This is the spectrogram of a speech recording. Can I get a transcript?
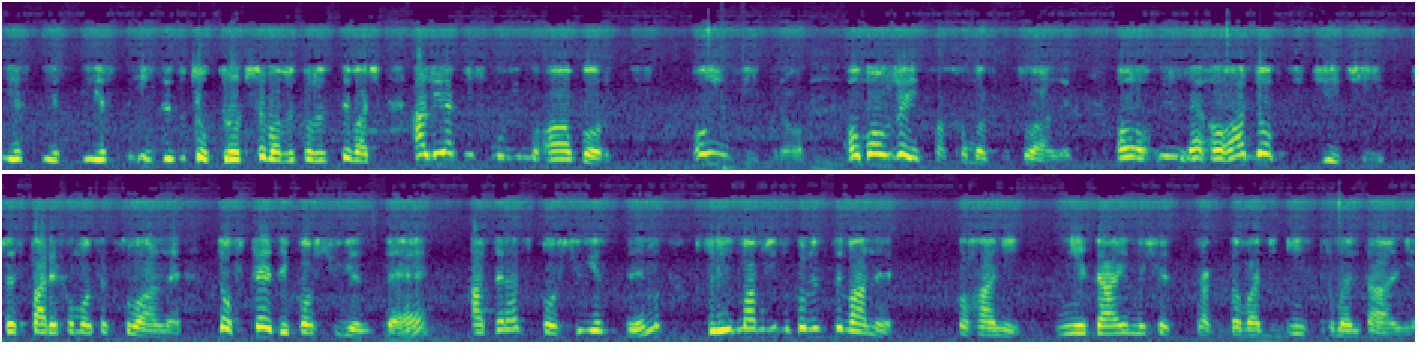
jest, jest, jest instytucją, którą trzeba wykorzystywać. Ale jak już mówimy o aborcji, o in vitro, o małżeństwach homoseksualnych, o, mm, o adopcji dzieci, przez pary homoseksualne, to wtedy Kościół jest D, a teraz Kościół jest tym, który ma być wykorzystywany. Kochani, nie dajmy się traktować instrumentalnie.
